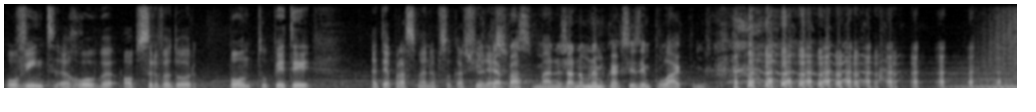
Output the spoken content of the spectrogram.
ouvinte.observador.pt. Até para a semana, professor Carlos Filhais. Até para a semana. Já não me lembro como é que se diz em polaco.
